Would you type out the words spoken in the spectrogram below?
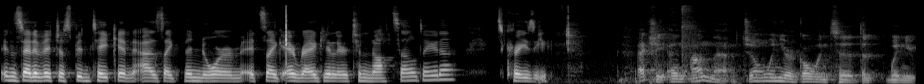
instead of it just been taken as like the norm. It's like irregular to not sell data. It's crazy. Actually, and on that, do you know when you're going to the when you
